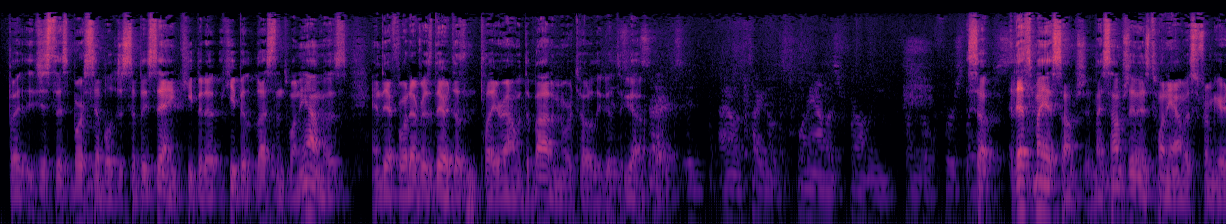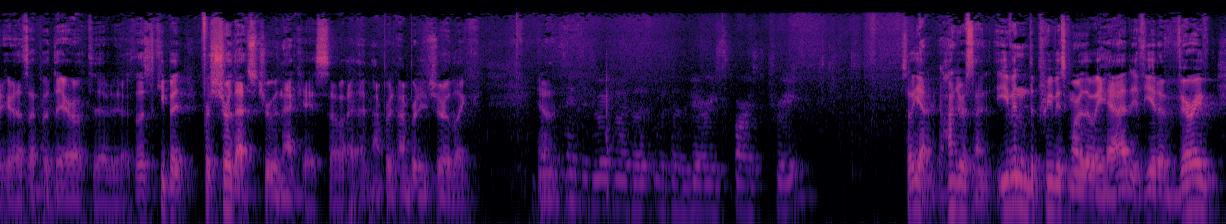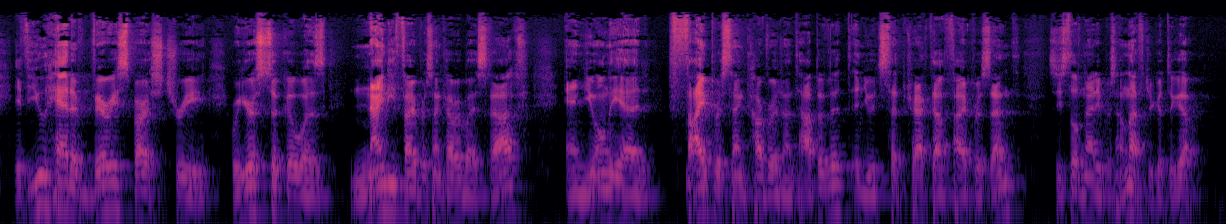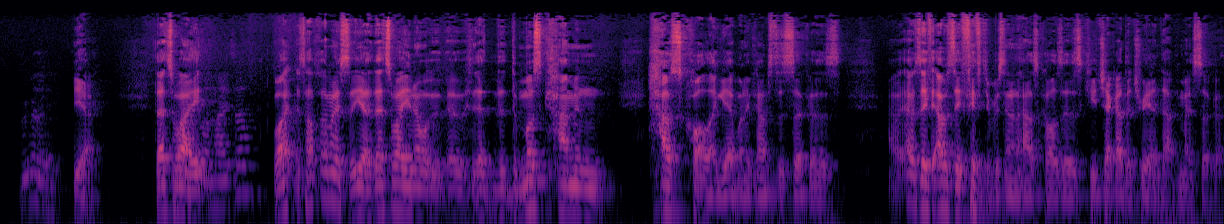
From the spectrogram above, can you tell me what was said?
But it's just it's more simple, just simply saying keep it keep it less than 20 amas, and therefore whatever's there doesn't play around with the bottom, and we're totally good to go. It's- Sorry, it's- it- I don't know, talking about twenty hours from, from the first. So layers. that's my assumption. My assumption is 20 amas from here to here. That's why I put the arrow to there. So let's keep it, for sure that's true in that case. So I, I'm, pretty, I'm pretty sure, like, you know, The same situation with a, with a very sparse tree. So yeah, hundred percent. Even the previous more that we had, if you had a very, if you had a very sparse tree where your sukkah was ninety five percent covered by schach, and you only had five percent coverage on top of it, and you would subtract out five percent, so you still have ninety percent left. You're good to go. Really? Yeah, that's why. What? It's Halachah. Yeah, that's why you know uh, the, the most common house call I get when it comes to sukkahs. I I would say I would say fifty percent of the house calls is, "Can you check out the tree on top of my sukkah?"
